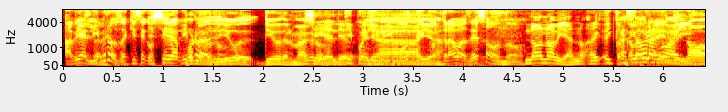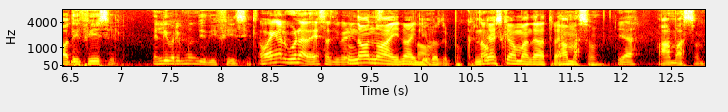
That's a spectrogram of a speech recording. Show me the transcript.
¿Había libros? Aquí se Ese conseguían era por la. Diego, Diego del Magro. Sí, el Diego- Tipo el Ya. ¿encontrabas de eso o no? No, no había. No, hasta ahora no hay. No, difícil. En Librimundi difícil. O en alguna de esas librerías. No, no hay, no hay No. libros de póker. ¿No? Es que va a mandar a traer. Amazon. Ya. Amazon,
